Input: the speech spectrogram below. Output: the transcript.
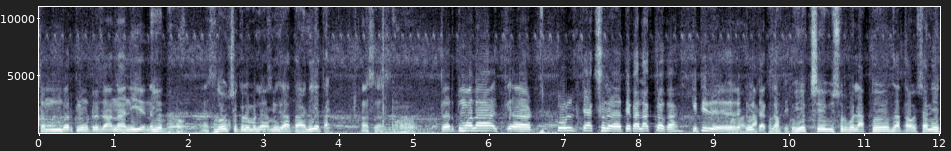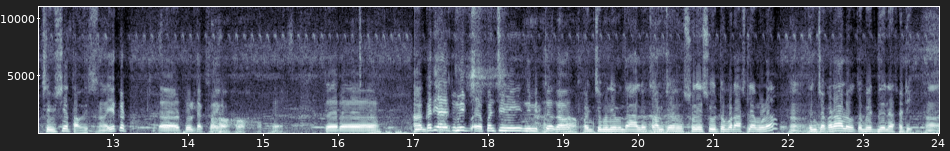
शंभर किलोमीटर जाणं आणि येणं. येणं हो. दोनशे किलोमीटर आम्ही जाता आणि येता. असं असं. हो. तर तुम्हाला टोल टॅक्स ते काय लागतं का? किती टोल टॅक्स लागते? लागतो. एकशे वीस रुपये लागतो जाता वेळेस आणि एकशे वीस येता वेळेस हा एकच टोल टॅक्स आहे. हो हो हो. तर अं, हा, कधी आले तुम्ही अं, पंचमी निमित्त हा, गावात? पंचमीमध्ये आलो तर आमच्या सुरेश युट्यूबर असल्यामुळं हा. त्यांच्याकडे आलो होतो भेट देण्यासाठी. हा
